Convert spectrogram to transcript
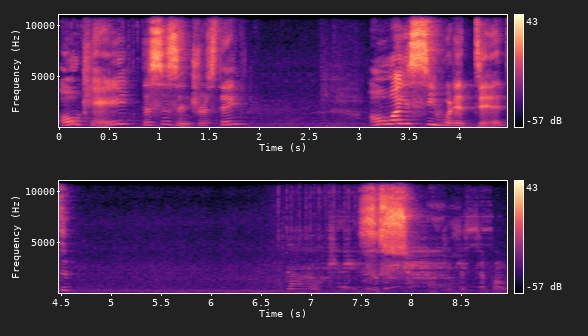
Okay, this is interesting. Oh, I see what it did. This is so Keep this simple.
